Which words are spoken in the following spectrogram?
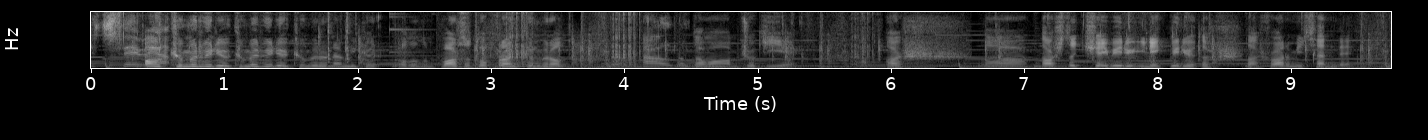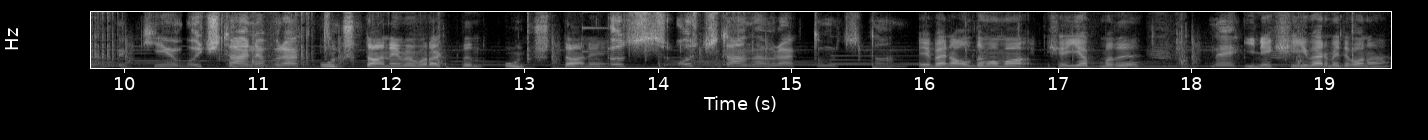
Hiç seviye Aa kömür veriyor kömür veriyor kömür önemli kö- alalım. Varsa toprağın kömür al. aldım. Tamam çok iyi. Taşla taşla şey veriyor inek veriyor taş. Taş var mı sende? Bakayım 3 tane bıraktım. Uç tane mi bıraktın? Uç tane. 3 3 tane bıraktım 3 tane. E ben aldım ama şey yapmadı. Ne? İnek şeyi vermedi bana.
